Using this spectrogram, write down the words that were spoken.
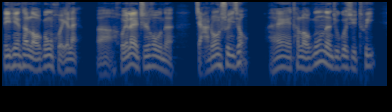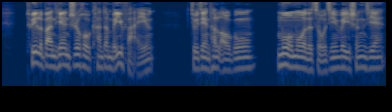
那天她老公回来啊，回来之后呢，假装睡觉，哎，她老公呢就过去推。推了半天之后，看她没反应，就见她老公默默的走进卫生间，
